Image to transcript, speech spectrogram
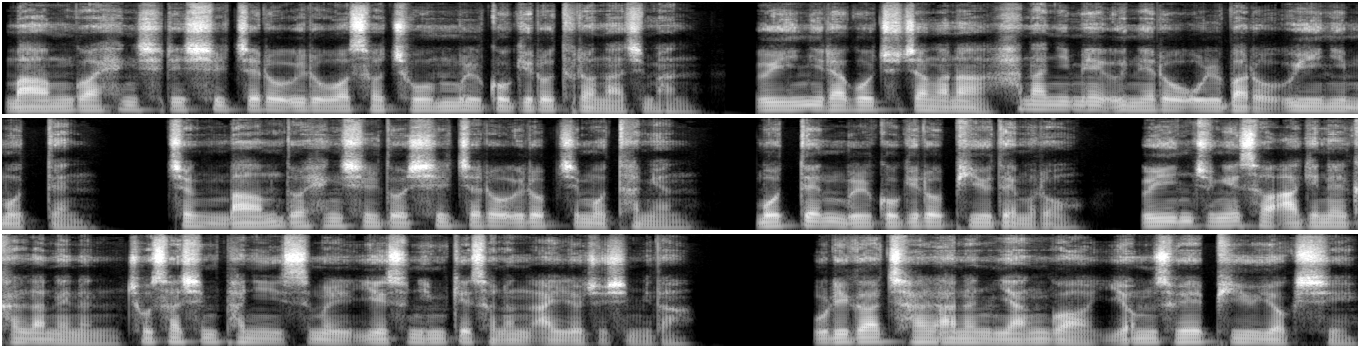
마음과 행실이 실제로 의로워서 좋은 물고기로 드러나지만 의인이라고 주장하나 하나님의 은혜로 올바로 의인이 못된 즉 마음도 행실도 실제로 의롭지 못하면 못된 물고기로 비유되므로 의인 중에서 악인을 갈라내는 조사 심판이 있음을 예수님께서는 알려주십니다. 우리가 잘 아는 양과 염소의 비유 역시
